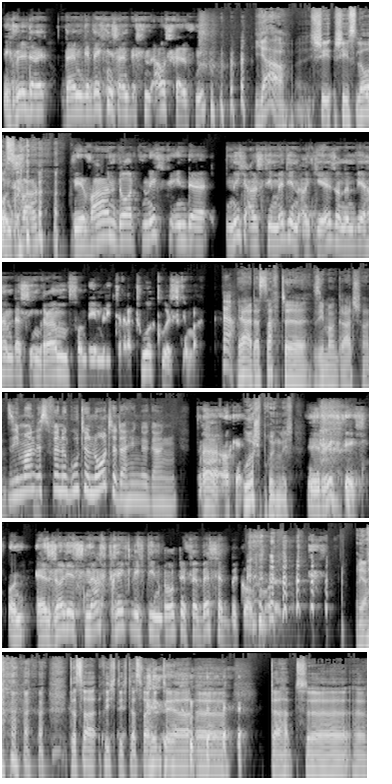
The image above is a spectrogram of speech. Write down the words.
ich will de deinem Gedächtnis ein bisschen aushelfen. ja, schie schieß los. Und zwar, wir waren dort nicht in der, nicht als die Medien AG, sondern wir haben das im Rahmen von dem Literaturkurs gemacht. Ja. ja, das sagte Simon gerade schon. Simon ist für eine gute Note dahin gegangen. Ah, okay. Ursprünglich. Richtig. Und er soll jetzt nachträglich die Note verbessert bekommen oder so. Ja, das war richtig. Das war hinterher, äh, da hat, äh, äh,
